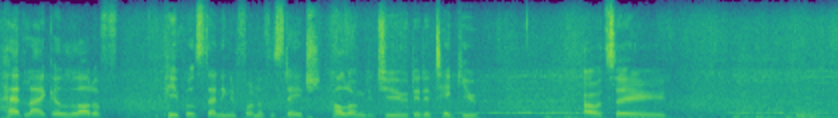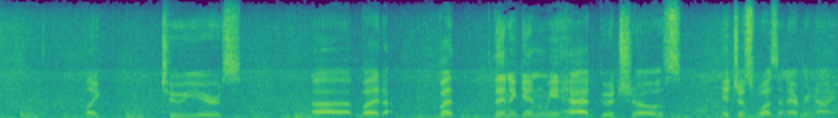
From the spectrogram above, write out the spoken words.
had like a lot of people standing in front of the stage? How long did you did it take you? I would say like two years. Uh, but but then again, we had good shows. It just wasn't every night.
